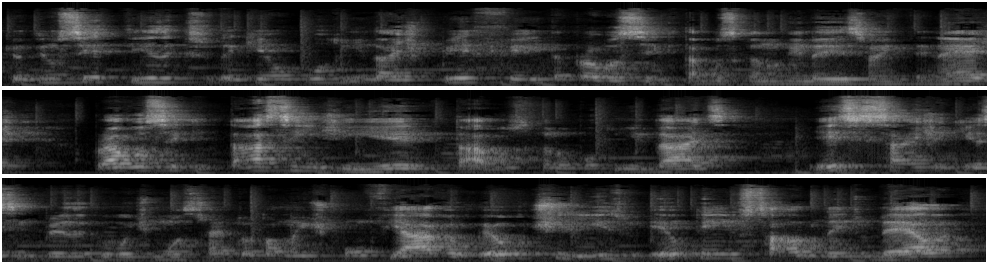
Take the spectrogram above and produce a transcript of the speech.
que eu tenho certeza que isso daqui é a oportunidade perfeita para você que está buscando renda extra na internet, para você que está sem dinheiro, está buscando oportunidades. Esse site aqui, essa empresa que eu vou te mostrar é totalmente confiável. Eu utilizo, eu tenho saldo dentro dela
